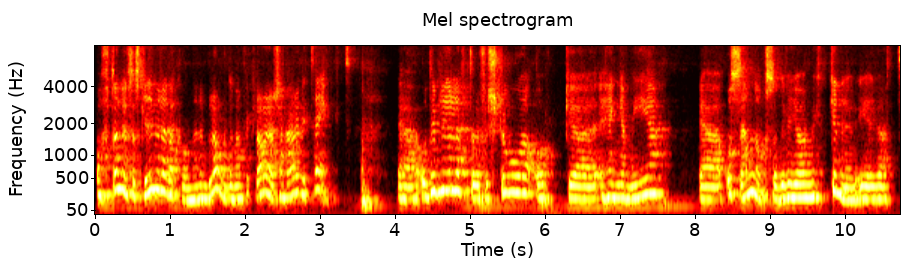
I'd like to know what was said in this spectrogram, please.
ofta nu så skriver redaktionen en blogg där man förklarar, så här har vi tänkt. Eh, och det blir lättare att förstå och eh, hänga med. Eh, och sen också, det vi gör mycket nu är ju att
